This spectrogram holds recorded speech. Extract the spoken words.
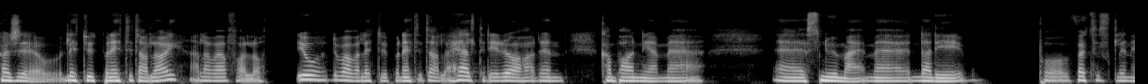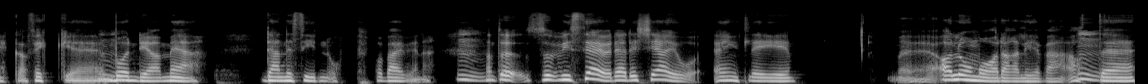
Kanskje litt ut på 90-tallet òg, eller i hvert fall 80, Jo, det var vel litt ut på 90-tallet, helt til de da hadde en kampanje med eh, Snu meg, med, der de på fødselsklinikker fikk eh, Mm. bodyer med denne siden opp på babyene. Mm. Så vi ser jo det, det skjer jo egentlig i eh, alle områder av livet, at Mm. eh,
